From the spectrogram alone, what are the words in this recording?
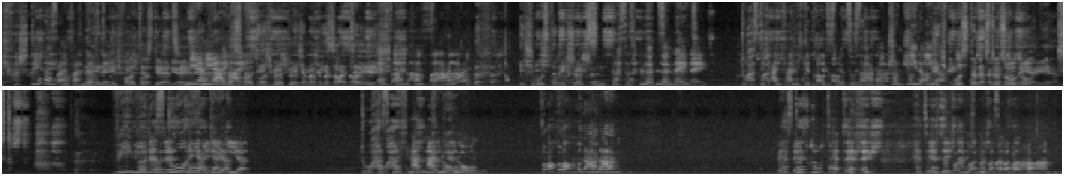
Ich verstehe das einfach nicht. Hey, ich wollte es dir erzählen. Mir Das wollte ich wirklich, aber wie sollte ich? es einfach sagen? Ich musste dich schützen. Das ist Blödsinn, Nate. Du hast dich einfach nicht getraut, es mir zu sagen. Schon wieder. Ich wusste, dass du so reagierst. Wie würdest du reagieren? Du hast mich angelogen. Wochenlang. Wärst du tot, hätte ich, hätte ich davon nicht mal was erfahren.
